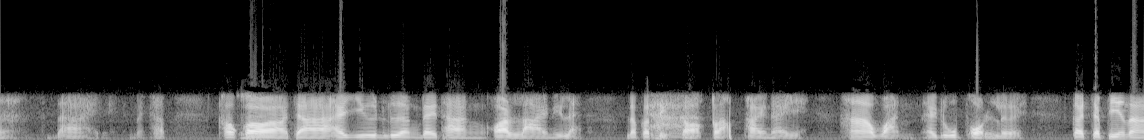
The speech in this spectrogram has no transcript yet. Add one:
นะได้นะครับเขาก็จะให้ยื่นเรื่องได้ทางออนไลน์นี่แหละ แล้วก็ติดต่อกลับภายใน5วันให้รู้ผลเลย ก็จะพิจารณา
